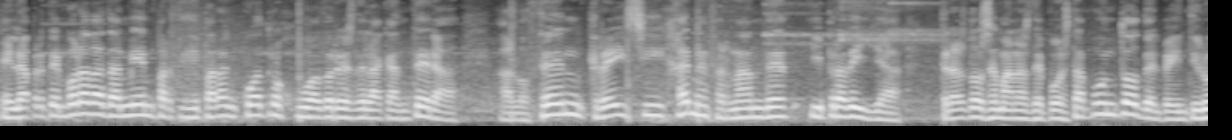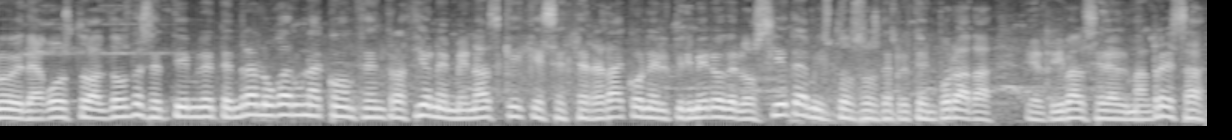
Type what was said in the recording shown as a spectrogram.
En la pretemporada también participarán cuatro jugadores de la cantera: Alocén, Crazy, Jaime Fernández y Pradilla. Tras dos semanas de puesta a punto, del 29 de agosto al 2 de septiembre, tendrá lugar una concentración en Menasque que se cerrará con el primero de los siete amistosos de pretemporada. El rival será el Manresa.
